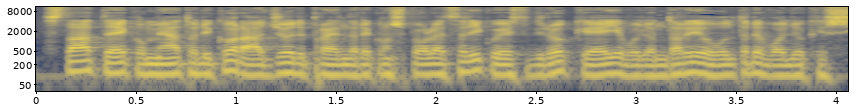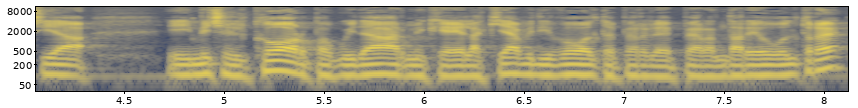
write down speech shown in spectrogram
sta a te come atto di coraggio di prendere consapevolezza di questo dire ok, io voglio andare oltre, voglio che sia invece il corpo a guidarmi che è la chiave di volta per, per andare oltre,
